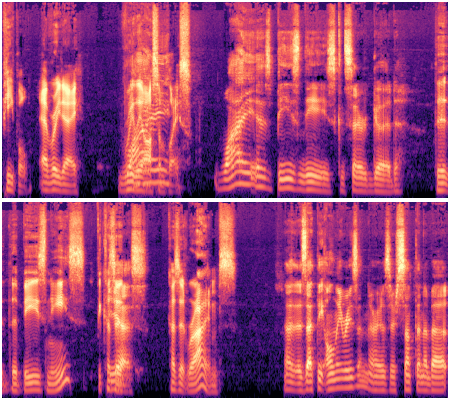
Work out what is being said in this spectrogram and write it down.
people every day. Really awesome place. Why is bee's knees considered good? The the bee's knees because it yes. because it rhymes. Uh, is that the only reason, or is there something about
